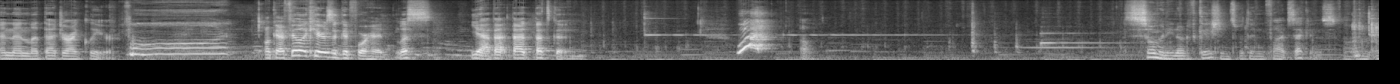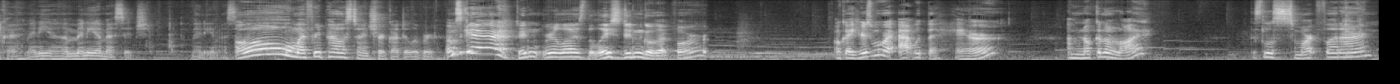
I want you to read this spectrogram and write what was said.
and then let that dry clear. More. Okay, I feel like here's a good forehead. Let's, yeah, that, that that's good. What? So many notifications within five seconds. Um, okay, many a, many a message. Many a message. Oh, my Free Palestine shirt got delivered. I'm scared! Didn't realize the lace didn't go that far. Okay, here's where we're at with the hair. I'm not gonna lie. This little smart flat iron,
